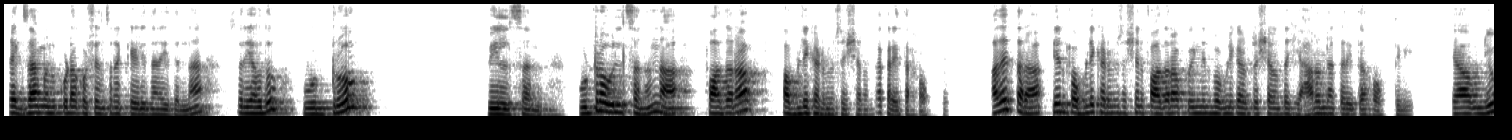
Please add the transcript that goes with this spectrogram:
ಸೊ ಎಕ್ಸಾಮಲ್ಲಿ ಕೂಡ ಕ್ವಶನ್ಸ್ನ ಕೇಳಿದ್ದಾನೆ ಇದನ್ನು. ಸರ್ ಯಾವುದು? ವುಡ್ರೋ ವಿಲ್ಸನ್ ವುಡ್ರೋ ವಿಲ್ಸನ್ ಅನ್ನ ಫಾದರ್ ಆಫ್ ಪಬ್ಲಿಕ್ ಅಡ್ಮಿನಿಸ್ಟ್ರೇಷನ್ ಅಂತ ಕರಿತಾ ಹೋಗ್ತೀವಿ. ಅದೇ ಥರ Indian public administration father of Indian public administration ಅಂತ ಯಾರನ್ನ ಕರಿತಾ ಹೋಗ್ತೀವಿ? ನ್ಯೂ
